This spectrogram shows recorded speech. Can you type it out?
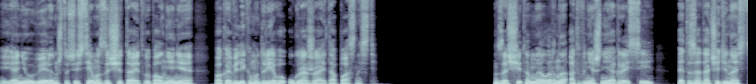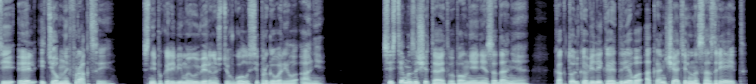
и я не уверен, что система засчитает выполнение, пока Великому Древу угрожает опасность. Защита Меллорна от внешней агрессии – это задача династии Эль и темной фракции, с непоколебимой уверенностью в голосе проговорила Ани. Система засчитает выполнение задания, как только Великое Древо окончательно созреет,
